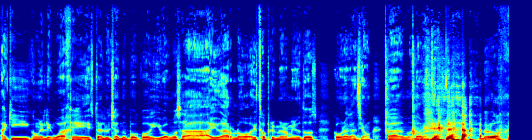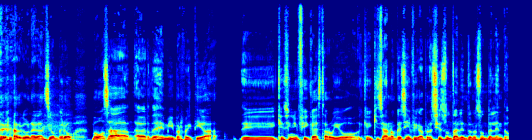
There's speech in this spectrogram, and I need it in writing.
aquí con el lenguaje está luchando un poco y vamos a ayudarlo estos primeros minutos con una canción. Vamos, no, no lo vamos a dejar con una canción, pero vamos a, a ver desde mi perspectiva. Qué significa estar vivo, que quizás no qué significa, pero si es un talento no es un talento.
